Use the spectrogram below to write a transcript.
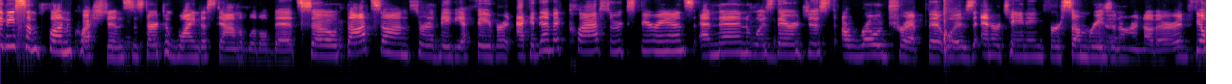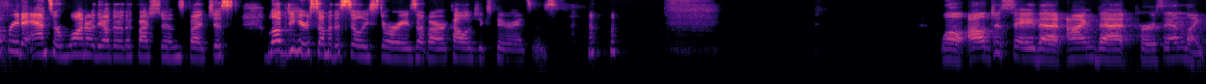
maybe some fun questions to start to wind us down a little bit. So, thoughts on sort of maybe a favorite academic class or experience? And then, was there just a road trip that was entertaining for some reason or another? And feel free to answer one or the other of the questions, but just love to hear some of the silly stories of our college experiences. Well, I'll just say that I'm that person. Like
